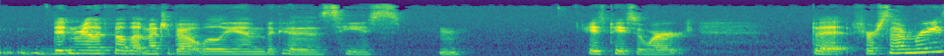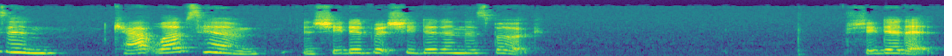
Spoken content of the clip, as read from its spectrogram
didn't really feel that much about William because he's mm, he's piece of work. But for some reason Kat loves him and she did what she did in this book. She did it.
